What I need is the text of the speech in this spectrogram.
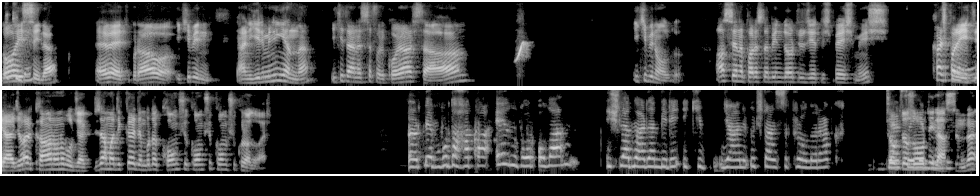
Dolayısıyla evet bravo 2000 yani 20'nin yanına 2 tane sıfır koyarsam 2000 oldu. Asya'nın parası da 1475'miş. Kaç paraya ihtiyacı var? Kaan onu bulacak bize ama dikkat edin burada komşu komşu komşu kuralı var. Öğretmenim burada hatta en zor olan işlemlerden biri iki yani üç tane sıfır olarak diğer Çok da zor sayıları değil bulabilirsin. aslında.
